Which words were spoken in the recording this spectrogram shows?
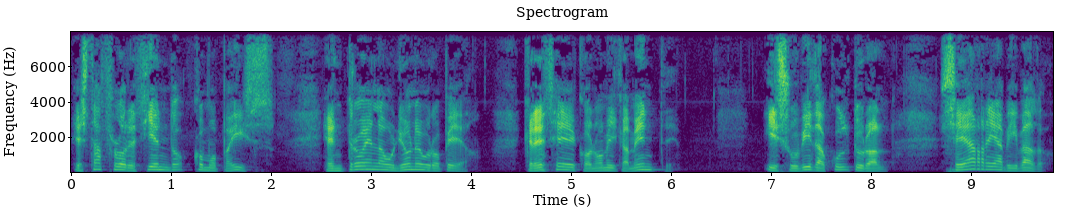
está floreciendo como país, entró en la Unión Europea, crece económicamente y su vida cultural se ha reavivado.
